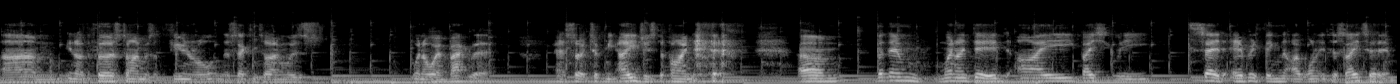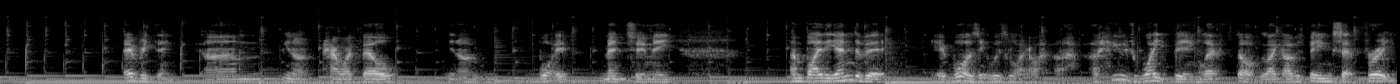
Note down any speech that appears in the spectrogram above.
Um, you know, the first time was at the funeral, and the second time was when I went back there. And so it took me ages to find it. Um, but then when I did, I basically said everything that I wanted to say to him. Everything. Um, you know, how I felt, you know, what it meant to me. And by the end of it, it was, it was like a, a huge weight being left off, like I was being set free.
